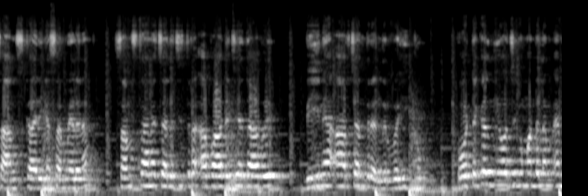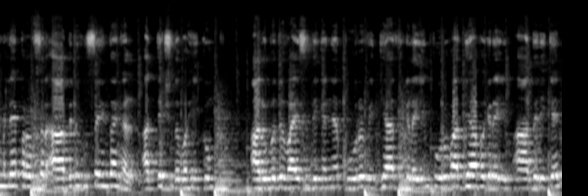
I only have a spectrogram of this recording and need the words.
സാംസ്കാരിക സമ്മേളനം സംസ്ഥാന ചലച്ചിത്ര അവാർഡ് ജേതാവ് ബീന ആർ ചന്ദ്രൻ നിർവഹിക്കും. കോട്ടക്കൽ നിയോജക മണ്ഡലം M L A professor Abid Hussain Thangal അധ്യക്ഷത വഹിക്കും. അറുപത് വയസ്സ് തികഞ്ഞ പൂർവ വിദ്യാർത്ഥികളെയും പൂർവാധ്യാപകരെയും ആദരിക്കൽ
